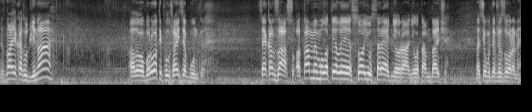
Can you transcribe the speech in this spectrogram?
Не знаю, яка тут длина, але обороти, виходить, бункер. Це Канзасу. А там ми молотили сою середнього ранню, отам далі, на цьому, де вже зоране.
